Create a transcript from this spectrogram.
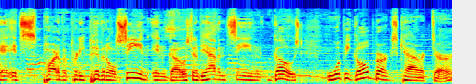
it's part of a pretty pivotal scene in Ghost. And if you haven't seen Ghost, Whoopi Goldberg's character,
